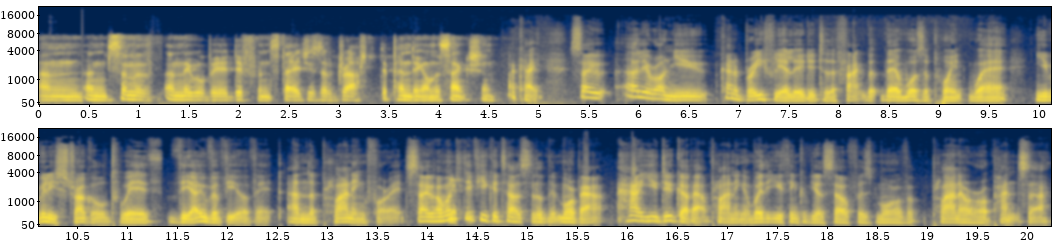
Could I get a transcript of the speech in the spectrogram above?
and and some of and there will be different stages of draft depending on the section. Okay, so earlier on you kind of briefly alluded to the fact that there was a point where you really struggled with the overview of it and the planning for it. So I wondered yeah. if you could tell us a little bit more about how you do go about planning and whether you think of yourself as more of a planner or a pantser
